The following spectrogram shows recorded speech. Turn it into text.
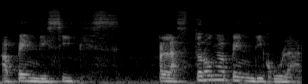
Apendicitis, plastrón apendicular.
